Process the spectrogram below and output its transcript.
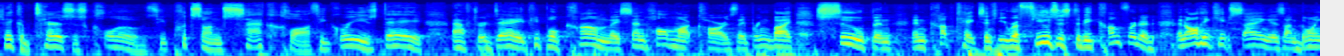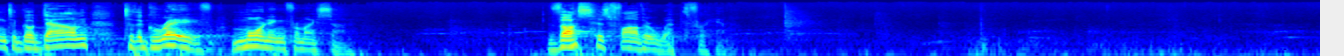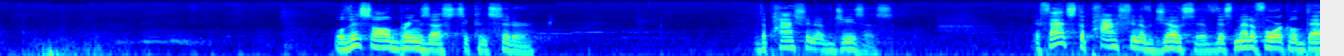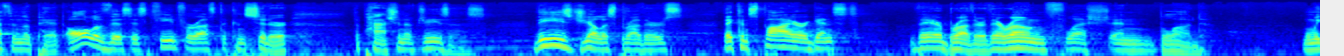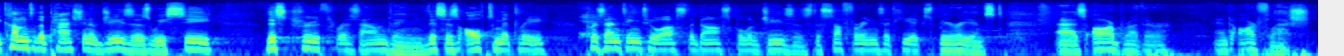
Jacob tears his clothes. He puts on sackcloth. He grieves day after day. People come. They send Hallmark cards. They bring by soup and, and cupcakes, and he refuses to be comforted. And all he keeps saying is, I'm going to go down to the grave mourning for my son. Thus his father wept for him. Well, this all brings us to consider the passion of Jesus. If that's the passion of Joseph, this metaphorical death in the pit, all of this is keyed for us to consider the passion of Jesus. These jealous brothers, they conspire against their brother, their own flesh and blood. When we come to the passion of Jesus, we see this truth resounding. This is ultimately presenting to us the gospel of Jesus, the sufferings that he experienced as our brother and our flesh.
